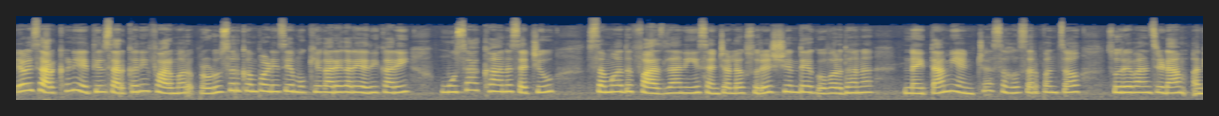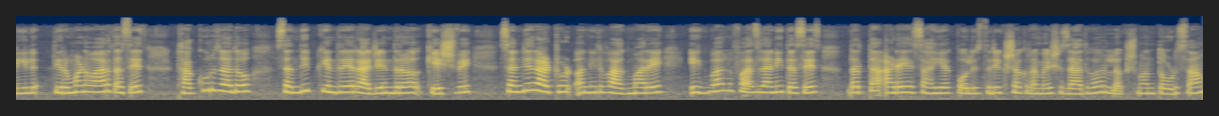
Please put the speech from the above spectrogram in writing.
यावेळी सारखणी येथील सारखणी फार्मर प्रोड्युसर कंपनीचे मुख्य कार्यकारी अधिकारी मुसा खान सचिव समद फाजलानी संचालक सुरेश शिंदे गोवर्धन नैताम यांच्यासह सरपंच सूर्यभान सिडाम अनिल तिरमणवार तसेच ठाकूर जाधव संदीप केंद्रे राजेंद्र केशवे संजय राठोड अनिल वाघमारे इक्बाल फाजलानी तसेच दत्ता आडे सहाय्यक पोलीस निरीक्षक रमेश जाधवर लक्ष्मण तोडसाम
